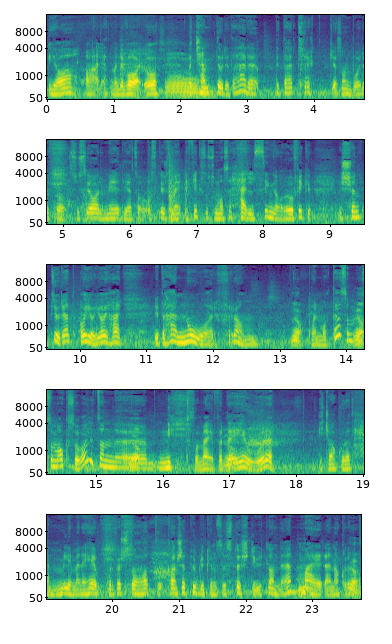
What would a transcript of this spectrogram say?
Ja, og herlighet. Men det var jo Så- Jeg kjente jo dette her, dette her trøkket sånn både fra sosiale medier så, og styr som jeg, jeg fikk så, så masse hilsener. Og fikk, jeg skjønte jo det at oi, oi, oi, her, dette her når fram Ja. på en måte. Som, Ja. som også var litt sånn uh, Ja. nytt for meg. For det har jo vært ikke akkurat hemmelig, men jeg har for det første så hatt kanskje et publikum som er størst i utlandet. Mer enn akkurat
